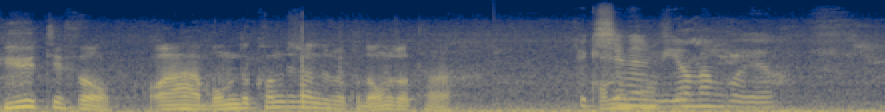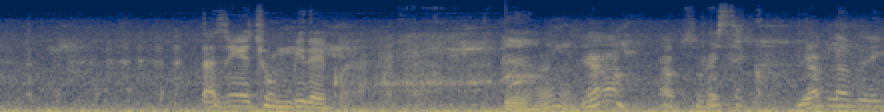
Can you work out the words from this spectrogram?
Beautiful. 와 몸도 컨디션도 좋고 너무 좋다. 백신은 위험한 거예요 나중에 좀비 될 거야 Yeah, absolutely. Yeah. lovely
